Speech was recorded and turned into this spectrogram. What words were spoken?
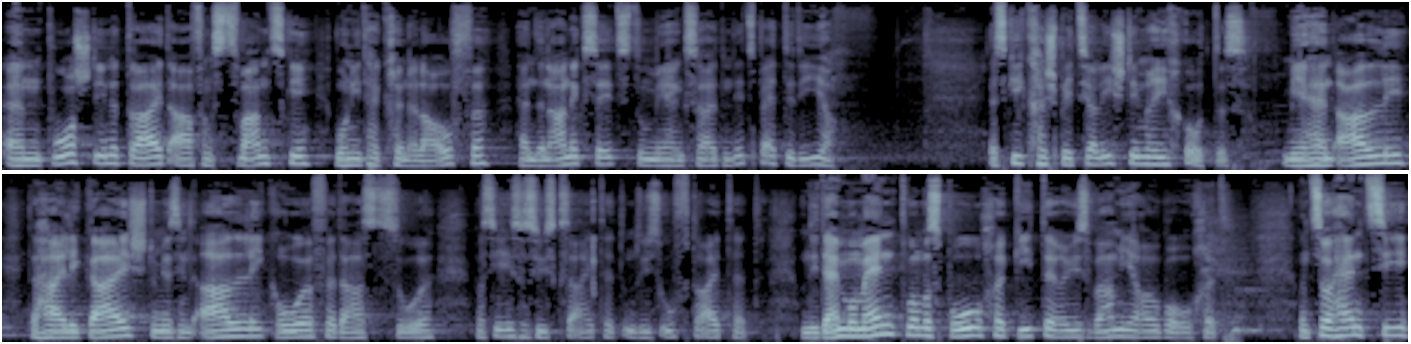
einen Bursch reingetragen, anfangs 20, der nicht laufen konnte, haben ihn angesetzt und wir haben gesagt, und jetzt betet ihr. Es gibt keinen Spezialist im Reich Gottes. Wir haben alle den Heiligen Geist und wir sind alle gerufen, das zu tun, was Jesus uns gesagt hat und uns aufgetragen hat. Und in dem Moment, wo wir es brauchen, gibt er uns, was wir auch brauchen. Und so haben sie,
